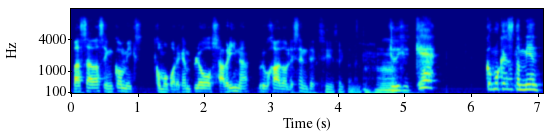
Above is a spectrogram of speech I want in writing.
basadas en cómics, como por ejemplo Sabrina, bruja adolescente. Sí, exactamente. Yo dije, ¿qué? ¿Cómo que eso también?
